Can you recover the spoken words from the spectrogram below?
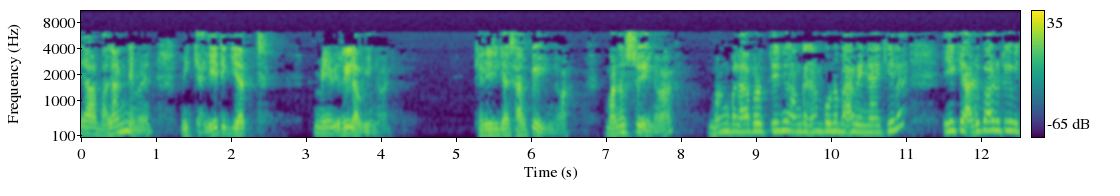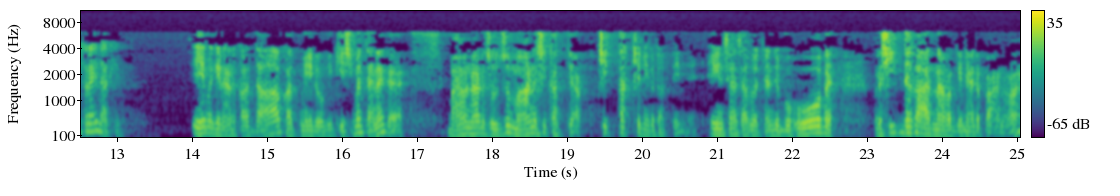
එයා බලන්නෙම මේ කැලියට ගියත් මේ රිලව් ඉන්නවනේ. කැලියට ගිය සර්පයෝ ඉන්නවා. මිනිස්සු එනවා. මං බලාපොරොත්තු වෙන්නේ අංග සම්පූර්ණ භාවේ නැහැ කියලා ඒකේ අඩුපාඩු ටික විතරයි දකින්නේ. එහෙම කෙනාට කවදාකවත් මේ ලෝකේ කිසිම තැනක භාවනාවට සුදුසු මානසිකත්වයක් චිත්තක්ෂණයකටවත් එන්නේ නැහැ. ඒ නිසා සරුවචන්දේ බොහෝම ප්‍රසිද්ධ කාරණාවක් ගැන හරපානවා.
